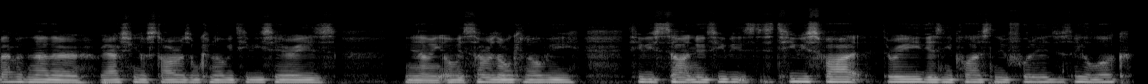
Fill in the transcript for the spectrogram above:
Back with another reaction of Star Wars Obi Kenobi TV series. You know, I mean, Star Wars Obi Kenobi TV spot, new TV TV spot three Disney Plus new footage. Take a look.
